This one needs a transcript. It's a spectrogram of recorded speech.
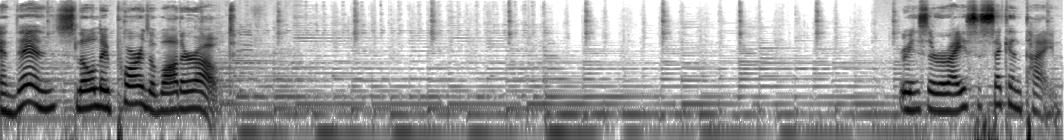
And then slowly pour the water out. Rinse the rice a second time.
